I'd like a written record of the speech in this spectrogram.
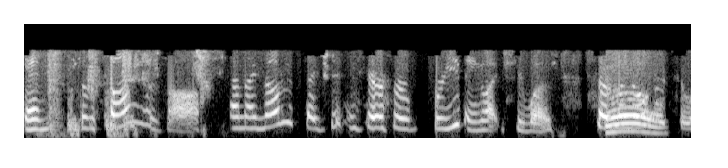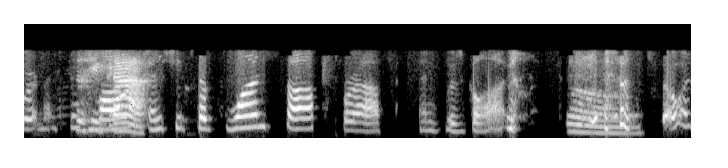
and the song was off and I noticed I didn't hear her breathing like she was. So I went Oh. over to her and I said, she Mom, passed. and she took one soft breath and was gone. Oh. so I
